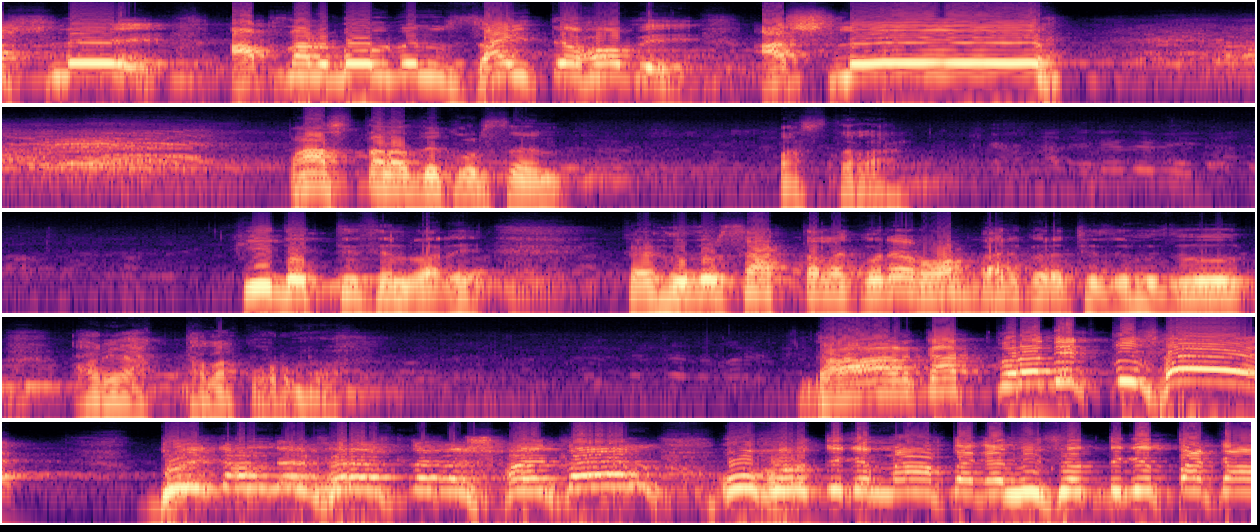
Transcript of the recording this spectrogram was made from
আসলে। আপনার বলবেন, যাইতে হবে। আসলে। পাঁচতলা যে করছেন পাঁচতলা। কি দেখতেছেন বারে? হুজুর চারতলা করে রড বাইর করে থুইছে। হুজুর, আরে একতলা কর্ম। কাত করে দেখতেছে। দুই কান্দের ফেরেস্তাকে শয়তান, উপর দিকে না তাকা, নিচের দিকে তাকা।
